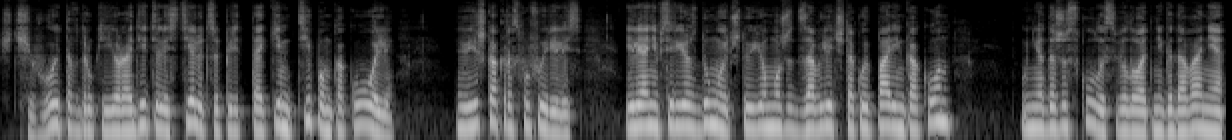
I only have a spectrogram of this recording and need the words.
С чего это вдруг ее родители стелются перед таким типом, как у Оли? Видишь, как расфуфырились. Или они всерьез думают, что ее может завлечь такой парень, как он? У нее даже скулы свело от негодования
